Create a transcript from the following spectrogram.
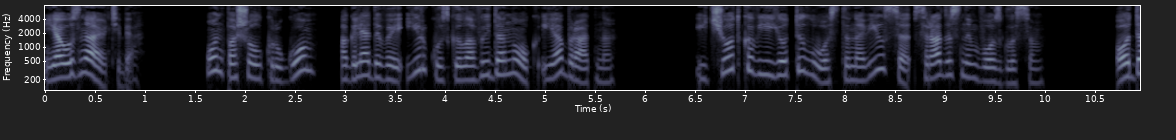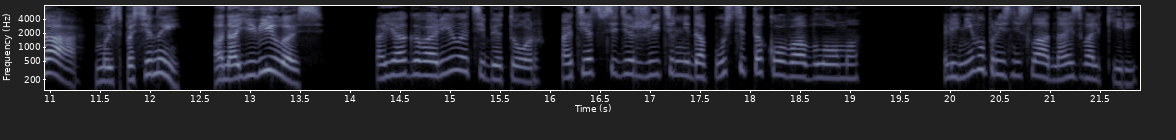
Я узнаю тебя. Он пошел кругом, оглядывая Ирку с головы до ног и обратно. И четко в ее тылу остановился с радостным возгласом. «О да, мы спасены! Она явилась!» «А я говорила тебе, Тор, отец-вседержитель не допустит такого облома», лениво произнесла одна из валькирий.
